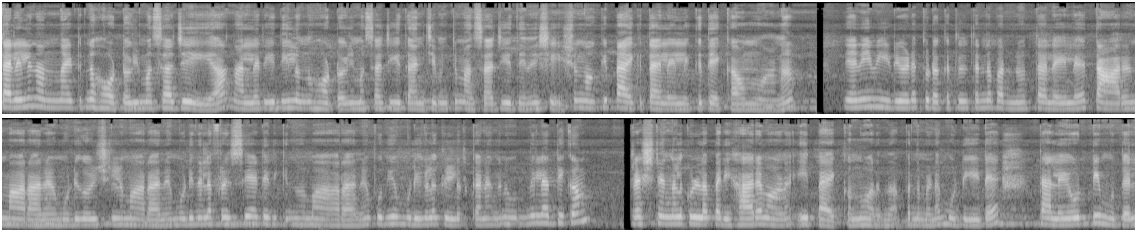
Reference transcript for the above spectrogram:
തലയിൽ നന്നായിട്ടൊന്ന് ഹോട്ട് ഓയിൽ മസാജ് ചെയ്യുക. നല്ല രീതിയിലൊന്ന് ഹോട്ട് ഓയിൽ മസാജ് ചെയ്ത് അഞ്ച് മിനിറ്റ് മസാജ് ചെയ്തതിന് ശേഷം നോക്കി പാക്ക് തലയിലേക്ക് തേക്കാവുന്നതാണ്. ഞാൻ ഈ വീഡിയോയുടെ തുടക്കത്തിൽ തന്നെ പറഞ്ഞു തലയിൽ താരൻ മാറാൻ മുടി കൊഴിച്ചിൽ മാറാൻ മുടി നല്ല ഫ്രിസി ആയിട്ടിരിക്കുന്നത് മാറാൻ പുതിയ മുടികൾ കിളിർക്കാൻ അങ്ങനെ ഒന്നിലധികം പ്രശ്നങ്ങൾക്കുള്ള പരിഹാരമാണ് ഈ പാക്ക് എന്ന് പറയുന്നത്. അപ്പം നമ്മുടെ മുടിയുടെ തലയോട്ടി മുതൽ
